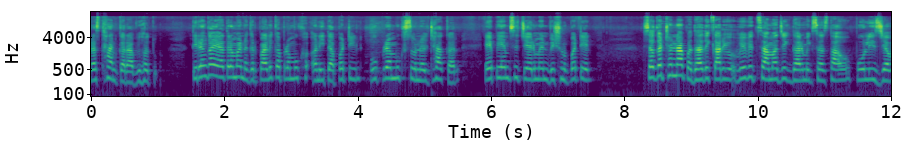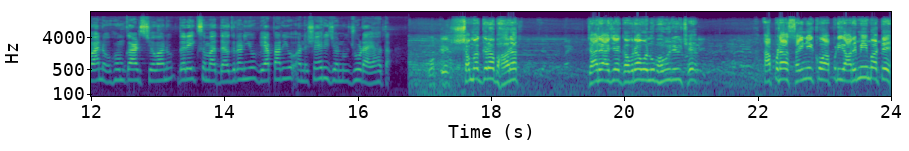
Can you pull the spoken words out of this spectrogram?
પ્રસ્થાન કરાવ્યું હતું. તિરંગા યાત્રામાં નગરપાલિકા પ્રમુખ અનિતા પટેલ, ઉપપ્રમુખ સોનલ ઠાકર એપીએમસી ચેરમેન વિષ્ણુ પટેલ, સંગઠનના પદાધિકારીઓ, વિવિધ સામાજિક ધાર્મિક સંસ્થાઓ, પોલીસ જવાનો, હોમગાર્ડ્સ જવાનો, દરેક સમાજના અગ્રણીઓ, વ્યાપારીઓ અને શહેરીજનો જોડાયા હતા. સમગ્ર ભારત જ્યારે આજે ગૌરવ અનુભવી રહ્યું છે, આપણા સૈનિકો આપણી આર્મી માટે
